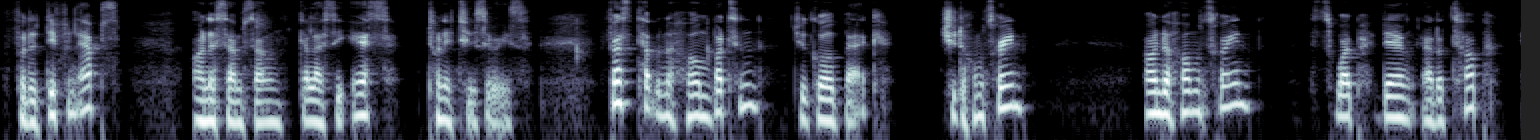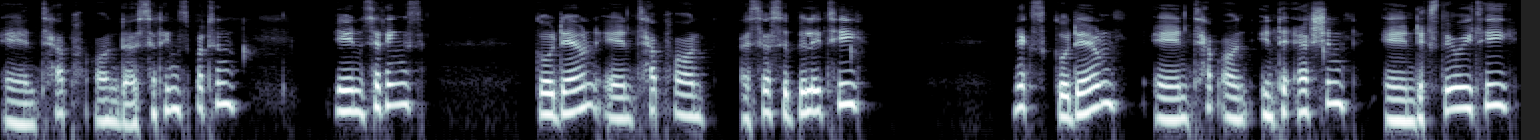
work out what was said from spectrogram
for the different apps on the Samsung Galaxy S22 series. First, tap on the home button to go back to the home screen. On the home screen, swipe down at the top and tap on the settings button. In settings, go down and tap on accessibility. Next, go down and tap on interaction and dexterity.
